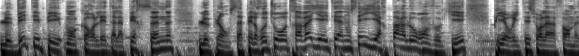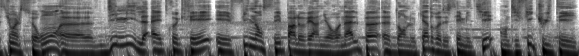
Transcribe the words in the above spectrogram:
le BTP ou encore l'aide à la personne. Le plan s'appelle Retour au travail a été annoncé hier par Laurent Vauquier. Priorité sur la formation, elles seront euh, 10 000 à être créées et financées par l'Auvergne-Rhône-Alpes euh, dans le cadre de ces métiers en difficulté.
